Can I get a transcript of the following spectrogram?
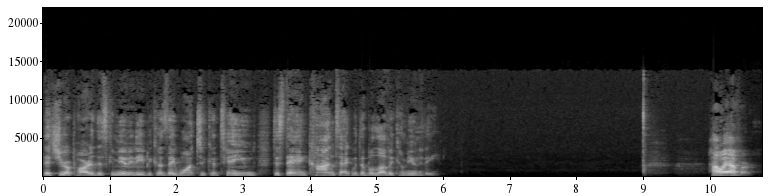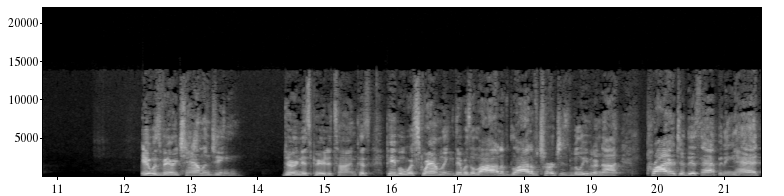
that you're a part of this community because they want to continue to stay in contact with the beloved community. However, it was very challenging during this period of time because people were scrambling. There was a lot of lot of churches, believe it or not, prior to this happening had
